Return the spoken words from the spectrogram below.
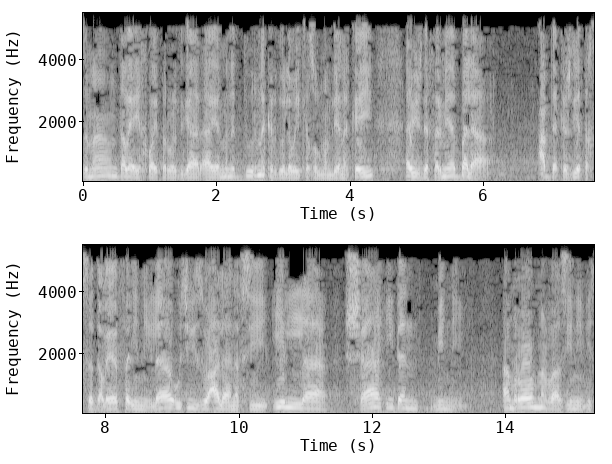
زمان دەڵێ ئەیخوای پەروەردگار ئایا منت دوور نەکردو لەوەی کە زڵمم لێنەکەی ئەویش دەفەرمێ بەلا عبدەکەش دێتە قسە دەڵێ فإني لا أجيز على نفسي إلا شاهدا مني. ئەمڕۆ من ڕازی نیم هیچ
